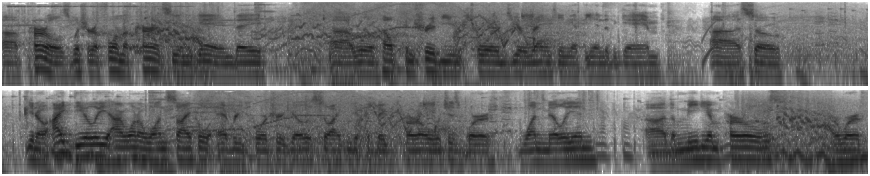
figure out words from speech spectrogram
uh, pearls, which are a form of currency in the game. They uh, will help contribute towards your ranking at the end of the game. Uh, so, you know, ideally, I want to one cycle every portrait goes so I can get the big pearl, which is worth one million. Uh, the medium pearls are worth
